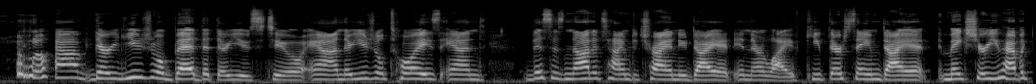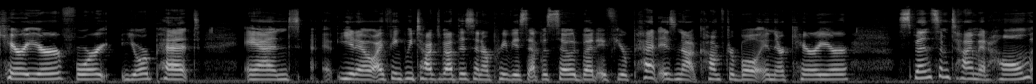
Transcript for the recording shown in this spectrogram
will have their usual bed that they're used to and their usual toys and this is not a time to try a new diet in their life. Keep their same diet. Make sure you have a carrier for your pet. And, you know, I think we talked about this in our previous episode, but if your pet is not comfortable in their carrier, spend some time at home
